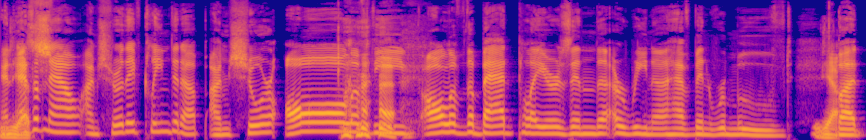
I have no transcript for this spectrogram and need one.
And as of now, I'm sure they've cleaned it up. I'm sure all of the all of the bad players in the arena have been removed. yeah, But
